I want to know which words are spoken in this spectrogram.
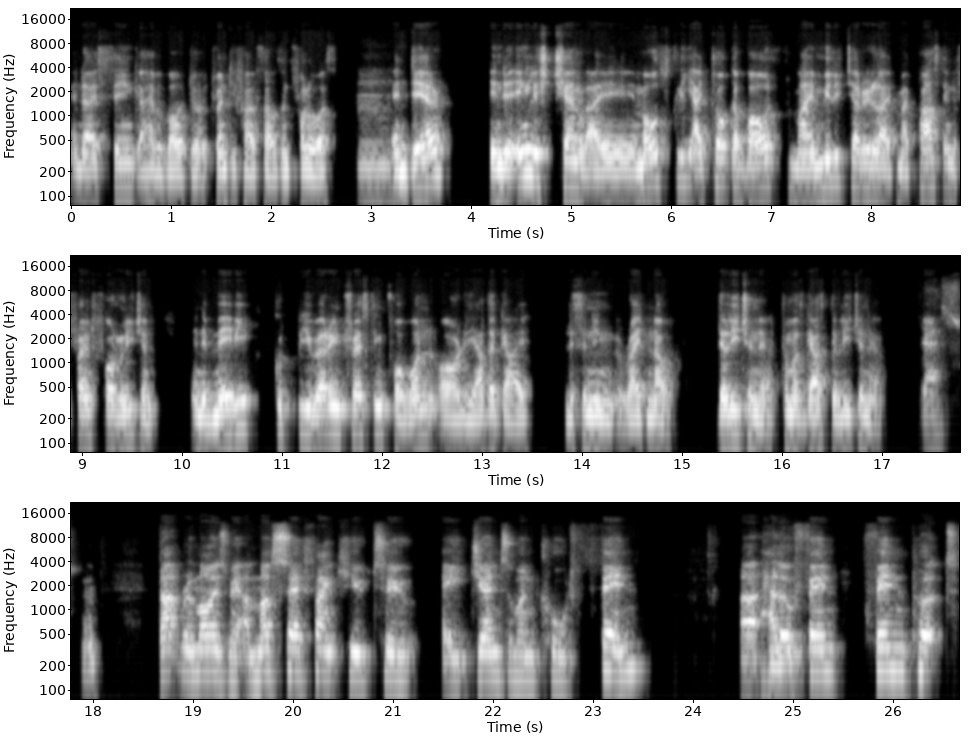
and i think i have about uh, 25000 followers mm. and there in the English channel, I mostly I talk about my military life, my past in the French Foreign Legion, and it maybe could be very interesting for one or the other guy listening right now. The Legionnaire, Thomas Gast, the Legionnaire. Yes. Yeah. That reminds me, I must say thank you to a gentleman called Finn. Uh, hello, mm. Finn. Finn put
